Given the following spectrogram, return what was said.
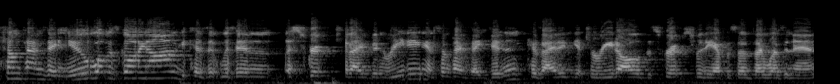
sometimes I knew what was going on because it was in a script that I'd been reading, and sometimes I didn't because I didn't get to read all of the scripts for the episodes I wasn't in.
